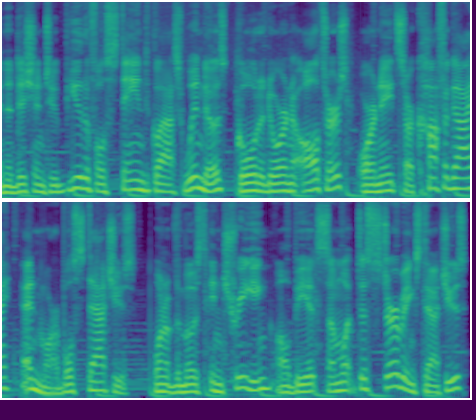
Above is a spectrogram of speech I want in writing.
in addition to beautiful stained glass windows, gold-adorned altars, ornate sarcophagi, and marble statues. One of the most intriguing, albeit somewhat disturbing statues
